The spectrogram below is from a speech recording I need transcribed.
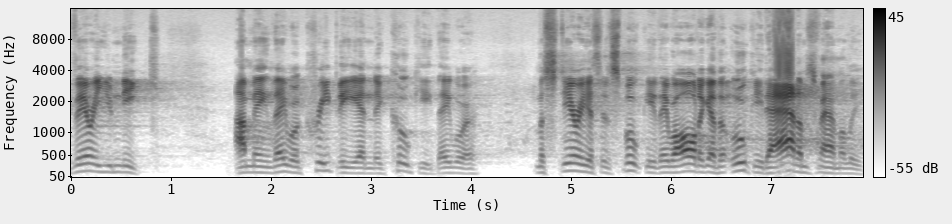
very unique. I mean, they were creepy and they kooky. They were mysterious and spooky. They were all together ooky, the Addams family.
